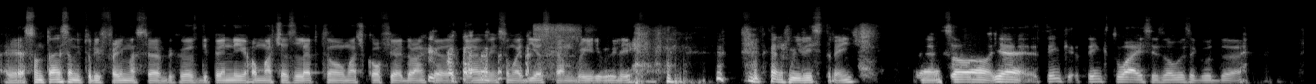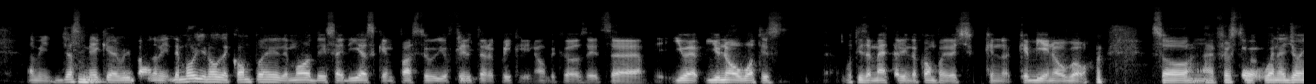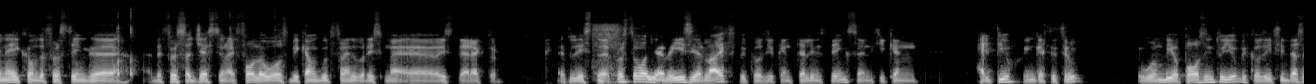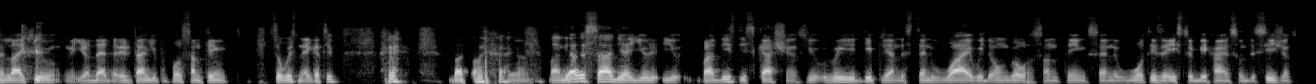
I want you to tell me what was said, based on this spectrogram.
Yeah, sometimes I need to reframe myself because depending how much I slept, how much coffee I drank at the time, and some ideas come really, really, really strange. Uh, so yeah, think think twice is always a good. Uh, I mean, just Mhm. make a rebound. I mean, the more you know the company, the more these ideas can pass through your filter quickly, you know, because it's uh, you have, you know what is what is a matter in the company which can can be a no go. so Mhm. uh, first, uh, when I joined AECOM the first thing, uh, the first suggestion I follow was become a good friend with risk ma- uh, risk director. At least, uh, first of all, you have an easier life because you can tell him things and he can help you in getting it through. It won't be opposing to you because if he doesn't like you, you're dead. Every time you propose something, it's always negative. but on, yeah but on the other side, yeah, you you but these discussions, you really deeply understand why we don't go some things and what is the history behind some decisions.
